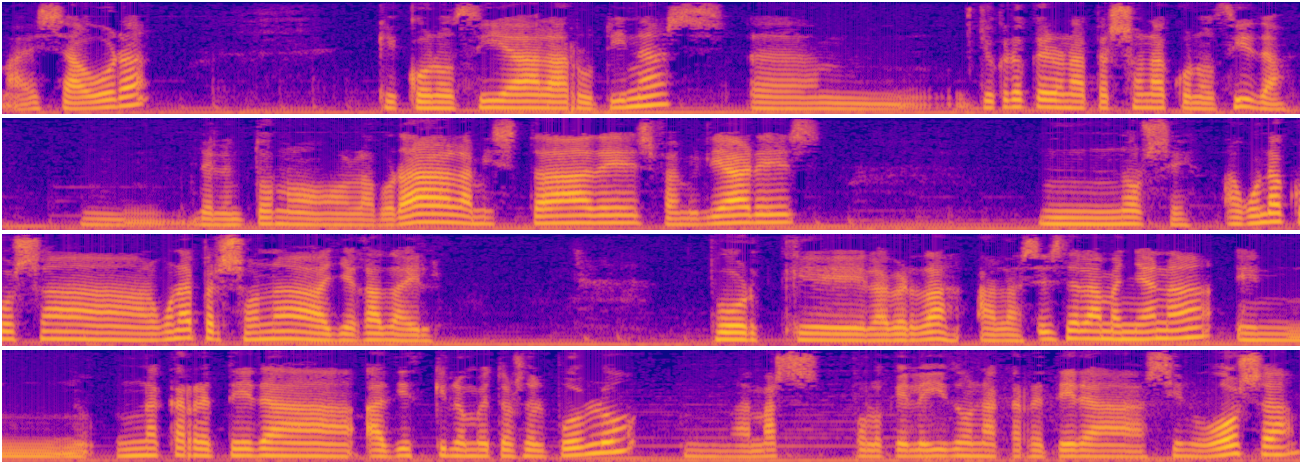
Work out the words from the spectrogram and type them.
a esa hora, que conocía las rutinas. Um, yo creo que era una persona conocida del entorno laboral, amistades, familiares, no sé, alguna cosa, alguna persona llegada a él. Porque la verdad, a las 6 de la mañana, en una carretera a 10 kilómetros del pueblo, además, por lo que he leído, una carretera sinuosa,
